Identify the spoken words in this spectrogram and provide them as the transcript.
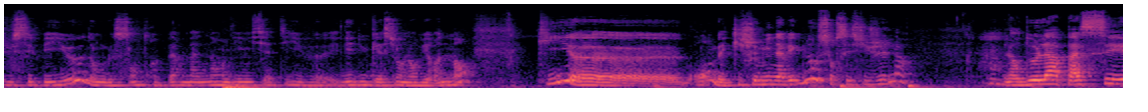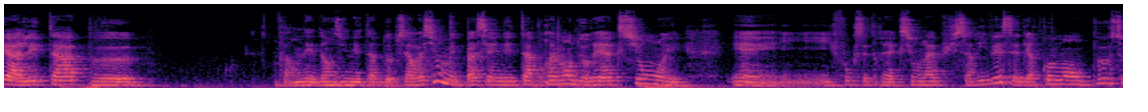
du, CPIE, donc le Centre permanent d'initiative et d'éducation de l'environnement, qui, bon, mais qui chemine avec nous sur ces sujets-là. Alors de là, passer à l'étape, euh, enfin on est dans une étape d'observation, mais de passer à une étape vraiment de réaction et, il faut que cette réaction-là puisse arriver, c'est-à-dire comment on peut se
